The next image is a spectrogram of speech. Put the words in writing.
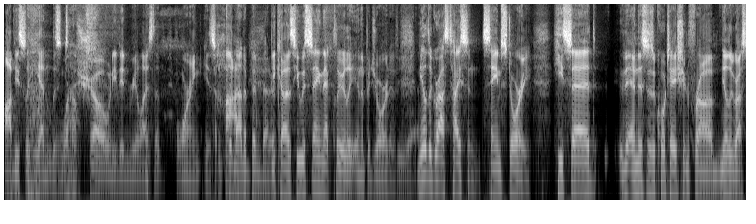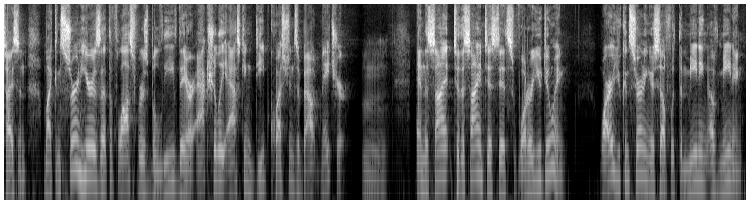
Obviously, he hadn't listened to the show and he didn't realize that boring is hot. Could not have been better because he was saying that clearly in the pejorative. Yeah. Neil deGrasse Tyson, same story. He said, and this is a quotation from Neil deGrasse Tyson. My concern here is that the philosophers believe they are actually asking deep questions about nature, mm. and the sci- to the scientists, it's what are you doing? Why are you concerning yourself with the meaning of meaning?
